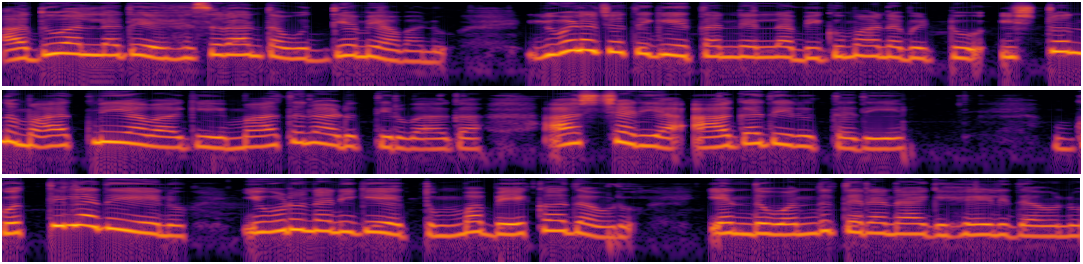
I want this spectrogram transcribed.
ಅದು ಅಲ್ಲದೆ ಹೆಸರಾಂತ ಉದ್ಯಮಿ ಅವನು. ಇವಳ ಜೊತೆಗೆ ತನ್ನೆಲ್ಲ ಬಿಗುಮಾನ ಬಿಟ್ಟು ಇಷ್ಟೊಂದು ಆತ್ಮೀಯವಾಗಿ ಮಾತನಾಡುತ್ತಿರುವಾಗ ಆಶ್ಚರ್ಯ ಆಗದಿರುತ್ತದೆಯೇ ಗೊತ್ತಿಲ್ಲದೆ ಏನು, ಇವಳು ನನಗೆ ತುಂಬ ಬೇಕಾದವಳು ಎಂದು ಒಂದು ತೆರನಾಗಿ ಹೇಳಿದವನು.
